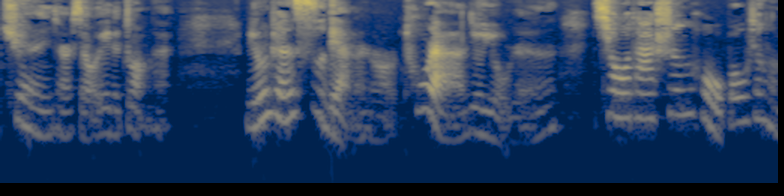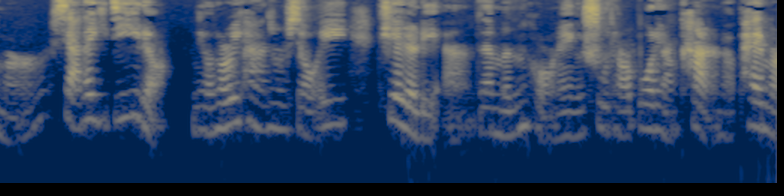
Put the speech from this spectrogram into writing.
确认一下小 A 的状态。凌晨四点的时候，突然就有人敲他身后包厢的门儿，吓他一激灵。扭头一看，就是小 A 贴着脸在门口那个竖条玻璃上看着他拍门，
